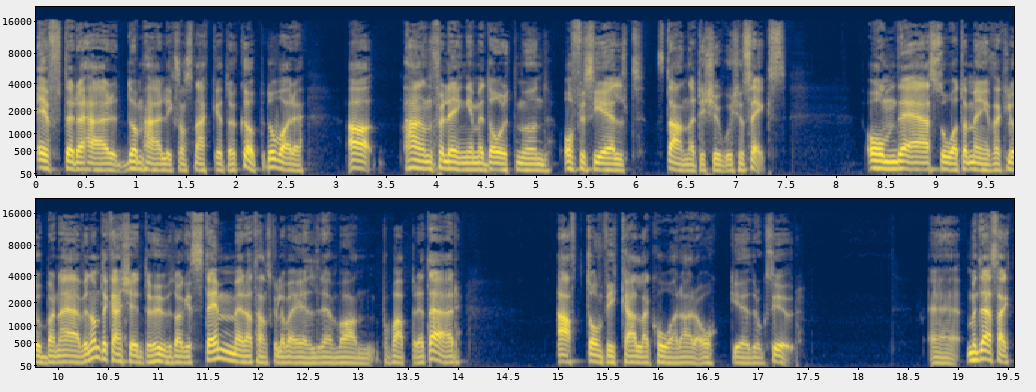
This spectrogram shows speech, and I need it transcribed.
efter det här, de här liksom snacket dök upp, då var det, ja, han förlänger med Dortmund, officiellt stannar till 2026. Om det är så att de engelska klubbarna, även om det kanske inte överhuvudtaget stämmer att han skulle vara äldre än vad han på pappret är, att de fick kalla kårar och eh, drog sig ur. Eh, men det har sagt,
